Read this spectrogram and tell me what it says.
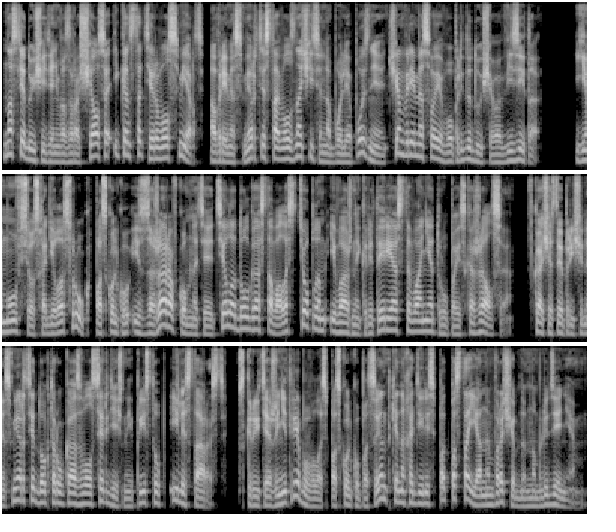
На следующий день возвращался и констатировал смерть, а время смерти ставил значительно более позднее, чем время своего предыдущего визита. Ему все сходило с рук, поскольку из-за жара в комнате тело долго оставалось теплым и важный критерий остывания трупа искажался. В качестве причины смерти доктор указывал сердечный приступ или старость. Вскрытие же не требовалось, поскольку пациентки находились под постоянным врачебным наблюдением.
